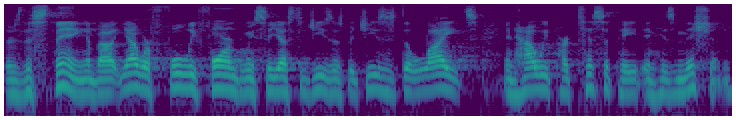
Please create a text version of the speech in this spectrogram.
There's this thing about, yeah, we're fully formed when we say yes to Jesus, but Jesus delights in how we participate in his mission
